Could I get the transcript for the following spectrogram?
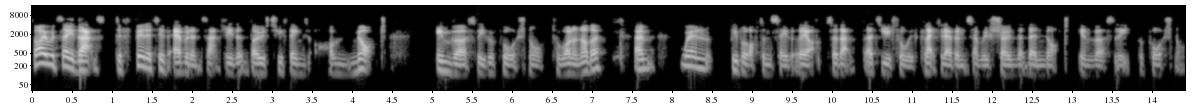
So I would say that's definitive evidence actually that those two things are not inversely proportional to one another. Um, when people often say that they are. So that, that's useful. We've collected evidence and we've shown that they're not inversely proportional.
